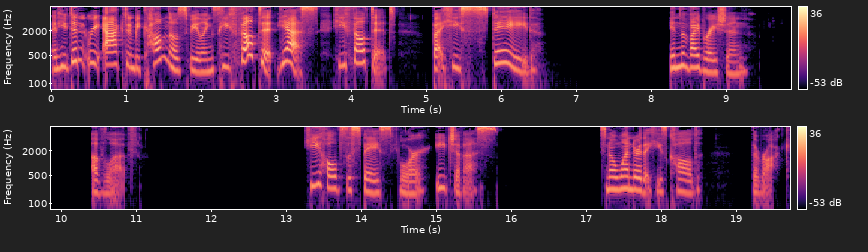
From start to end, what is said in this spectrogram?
And he didn't react and become those feelings. He felt it. Yes, he felt it. But he stayed in the vibration of love. He holds the space for each of us. It's no wonder that he's called the rock.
